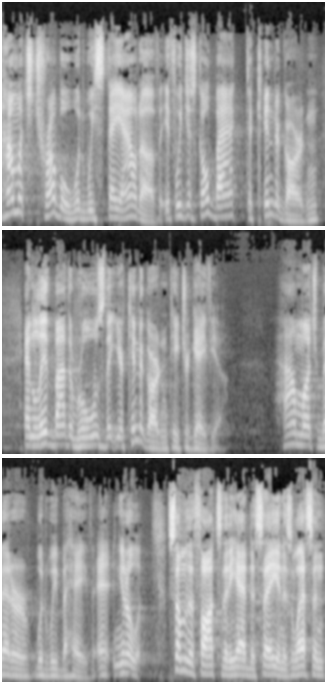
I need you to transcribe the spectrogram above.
how much trouble would we stay out of if we just go back to kindergarten and live by the rules that your kindergarten teacher gave you? How much better would we behave? And, you know, some of the thoughts that he had to say in his lesson,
